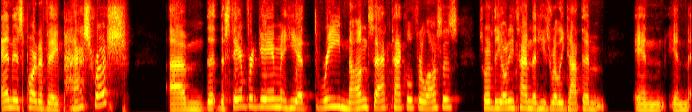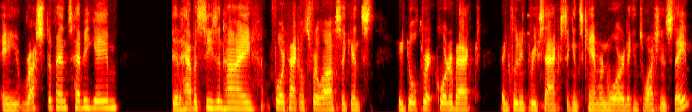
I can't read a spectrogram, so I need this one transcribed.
and is part of a pass rush. Um, the the Stanford game, he had three non-sack tackle for losses. Sort of the only time that he's really got them in in a rush defense heavy game. Did have a season high four tackles for loss against a dual threat quarterback, including three sacks against Cameron Ward against Washington State.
